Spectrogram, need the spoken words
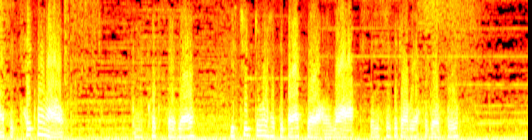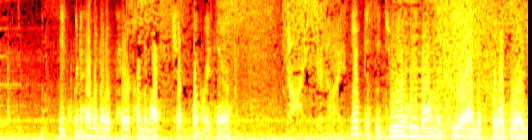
Now to take them out, and quick save there, these two doors at the back there are locked, so this is the door we have to go through. I think we're going to have another pair coming up. Checkpoint right there. Nope, just a dual reborn right here on this little bridge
